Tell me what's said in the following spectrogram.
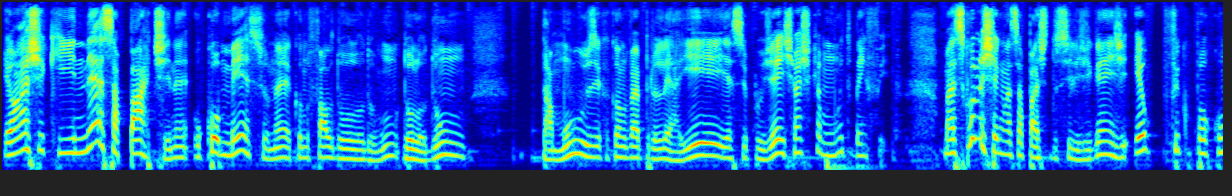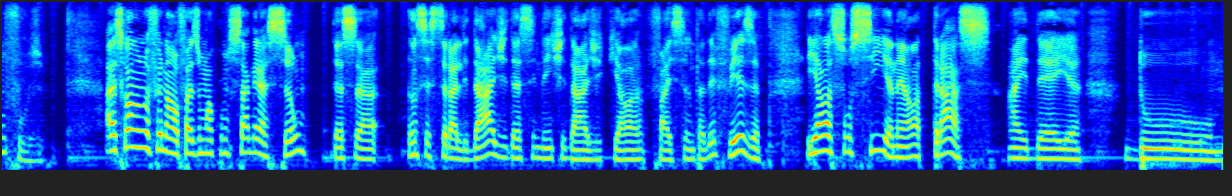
eu acho que nessa parte, né, o começo, né, quando falo do Olodum, do da música, quando vai pro Leaie e assim por gente, eu acho que é muito bem feito. Mas quando chega nessa parte do Círio Gigante, eu fico um pouco confuso. A escola no final faz uma consagração dessa ancestralidade, dessa identidade que ela faz tanta defesa, e ela associa, né, ela traz a ideia do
